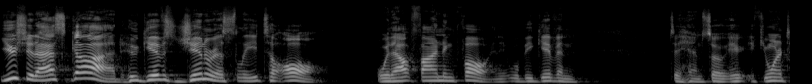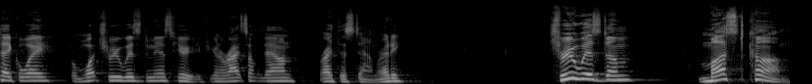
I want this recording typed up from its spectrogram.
you should ask God, who gives generously to all without finding fault, and it will be given to him. So if you want to take away from what true wisdom is, here, if you're going to write something down, write this down. Ready? True wisdom must come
